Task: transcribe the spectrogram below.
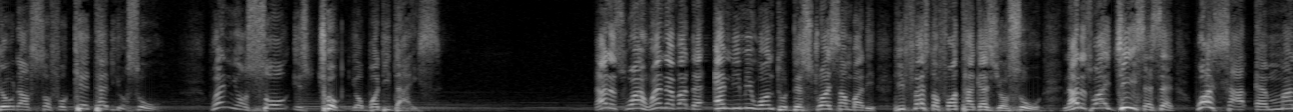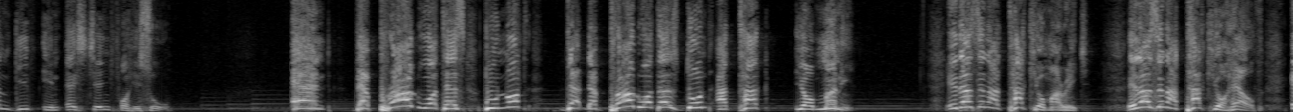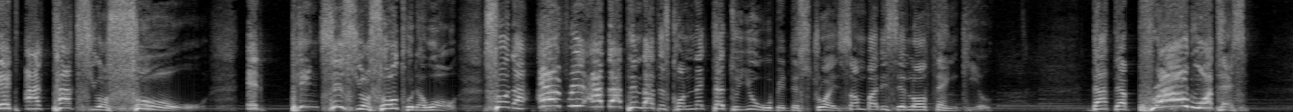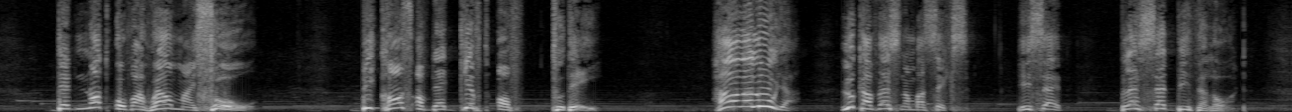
they would have suffocated your soul. When your soul is choked, your body dies. That is why whenever the enemy want to destroy somebody, he first of all targets your soul. That is why Jesus said, "What shall a man give in exchange for his soul?" And the proud waters do not the, the proud waters don't attack your money. It doesn't attack your marriage. It doesn't attack your health. It attacks your soul. It pinches your soul to the wall so that every other thing that is connected to you will be destroyed. Somebody say, Lord, thank you. That the proud waters did not overwhelm my soul because of the gift of today. Hallelujah. Look at verse number six. He said, Blessed be the Lord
